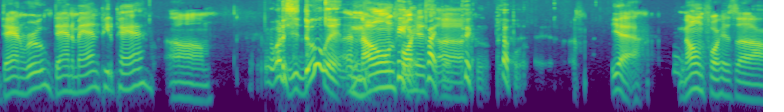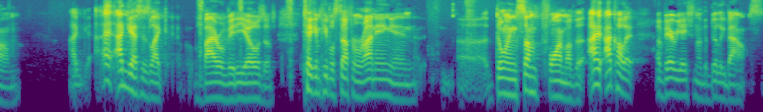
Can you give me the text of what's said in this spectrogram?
Dan Rue, Dan the Man, Peter Pan. Um, what is he doing? Known Peter, for his Piper, uh, pickle, pepper. Yeah, known for his um, I, I I guess his like viral videos of taking people's stuff and running and uh, doing some form of the I, I call it a variation of the Billy Bounce.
